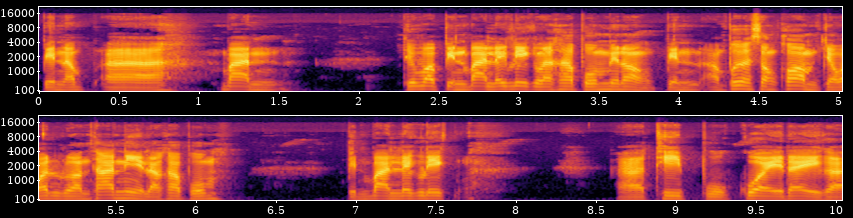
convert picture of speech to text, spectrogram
เป็นอ่าบ้านถือว่าเป็นบ้านเล็กๆแล้วครับผมพี่น้องเป็นอำเภอสองข้อมจังหวัดอุดรธานีแหละครับ ผมเป็นบ้านเล็กๆอ่าที่ปลูกกล้วยได้ก็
